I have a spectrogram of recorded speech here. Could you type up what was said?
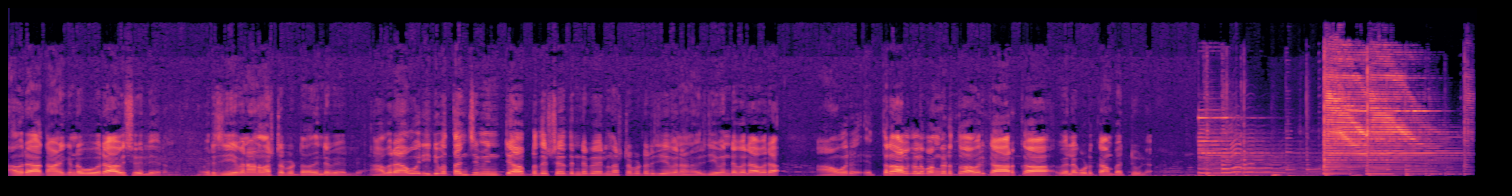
അവരാ കാണിക്കേണ്ട ഒരു ആവശ്യമില്ലായിരുന്നു ഒരു ജീവനാണ് നഷ്ടപ്പെട്ടത് അതിന്റെ പേരിൽ. അവരാ ഒരു ഇരുപത്തഞ്ച് മിനിറ്റ് ആ പ്രതിഷേധത്തിന്റെ പേരിൽ നഷ്ടപ്പെട്ട ഒരു ജീവനാണ്. ഒരു ജീവന്റെ വില അവരാ ആ ഒരു എത്ര ആളുകൾ പങ്കെടുത്തോ അവർക്ക് ആർക്കും ആ വില കൊടുക്കാൻ പറ്റൂല.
